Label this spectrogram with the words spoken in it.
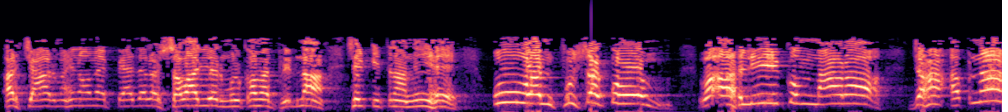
اور چار مہینوں میں پیدل اور سواری اور ملکوں میں پھرنا صرف اتنا نہیں ہے۔ او انفسکم و اہلیکم نارا، جہاں اپنا،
